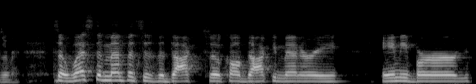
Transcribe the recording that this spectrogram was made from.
so west of Memphis is the doc, so-called documentary. Amy Berg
